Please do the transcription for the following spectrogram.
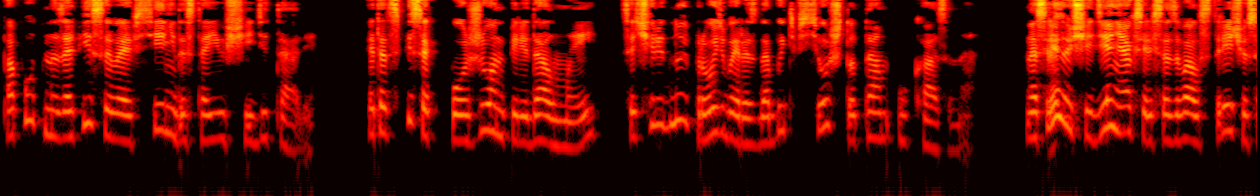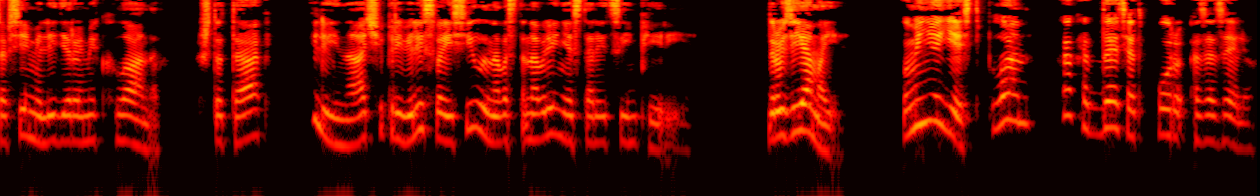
попутно записывая все недостающие детали. Этот список позже он передал Мэй с очередной просьбой раздобыть все, что там указано. На следующий день Аксель созвал встречу со всеми лидерами кланов, что так или иначе привели свои силы на восстановление столицы империи. «Друзья мои, у меня есть план, как отдать отпор Азазелю»,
